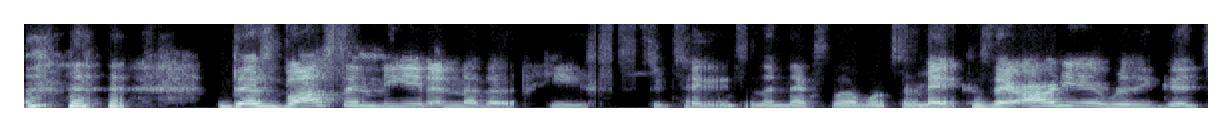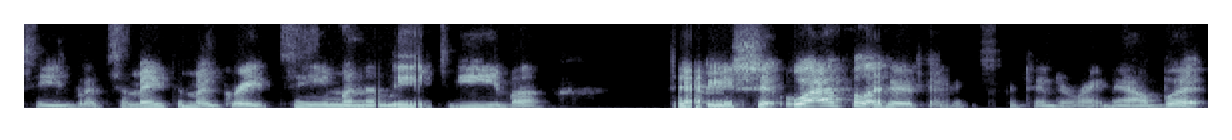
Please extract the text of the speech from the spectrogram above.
does Boston need another piece to take it to the next level to make? Because they're already a really good team, but to make them a great team, an elite team, a championship. Well, I feel like they're a championship contender right now, but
